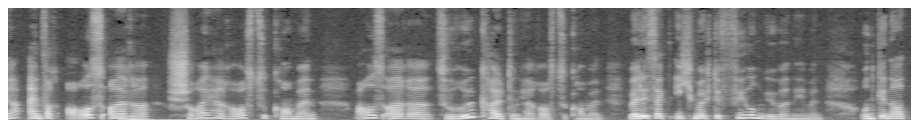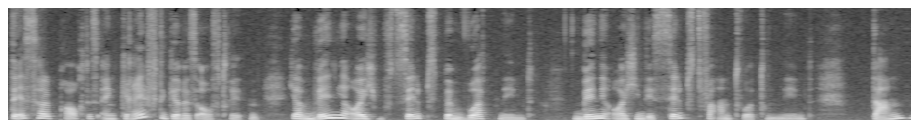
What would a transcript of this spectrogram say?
Ja, einfach aus eurer Scheu herauszukommen, aus eurer Zurückhaltung herauszukommen, weil ihr sagt, ich möchte Führung übernehmen. Und genau deshalb braucht es ein kräftigeres Auftreten. Ja, wenn ihr euch selbst beim Wort nehmt, wenn ihr euch in die Selbstverantwortung nehmt, dann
